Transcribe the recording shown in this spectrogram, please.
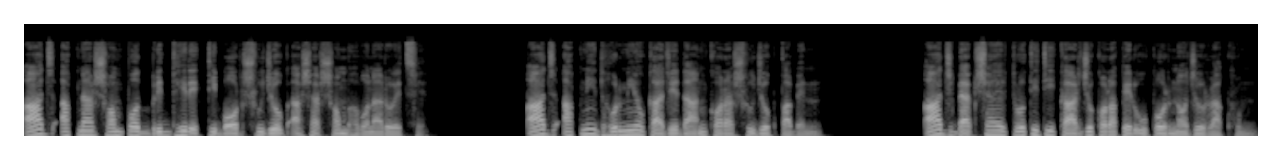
আজ আপনার সম্পদ বৃদ্ধির একটি বড় সুযোগ আসার সম্ভাবনা রয়েছে। আজ আপনি ধর্মীয় কাজে দান করার সুযোগ পাবেন। আজ ব্যবসায়ের প্রতিটি কার্যকলাপের উপর নজর রাখুন।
